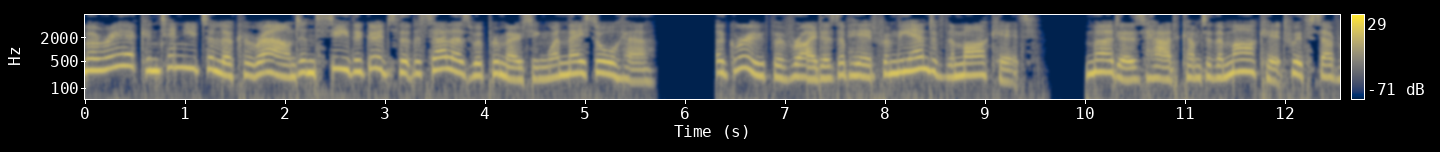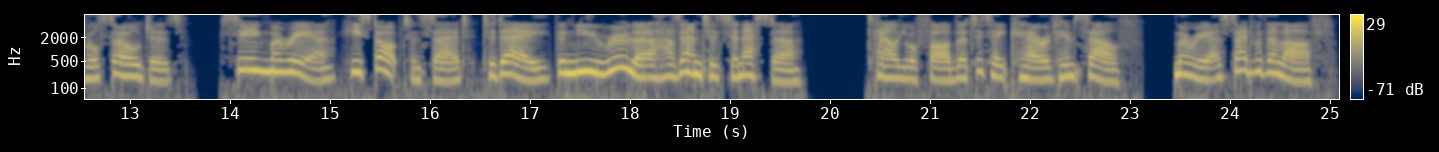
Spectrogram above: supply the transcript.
Maria continued to look around and see the goods that the sellers were promoting when they saw her. A group of riders appeared from the end of the market. Murders had come to the market with several soldiers. Seeing Maria, he stopped and said, Today, the new ruler has entered Sinesta. Tell your father to take care of himself. Maria said with a laugh.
